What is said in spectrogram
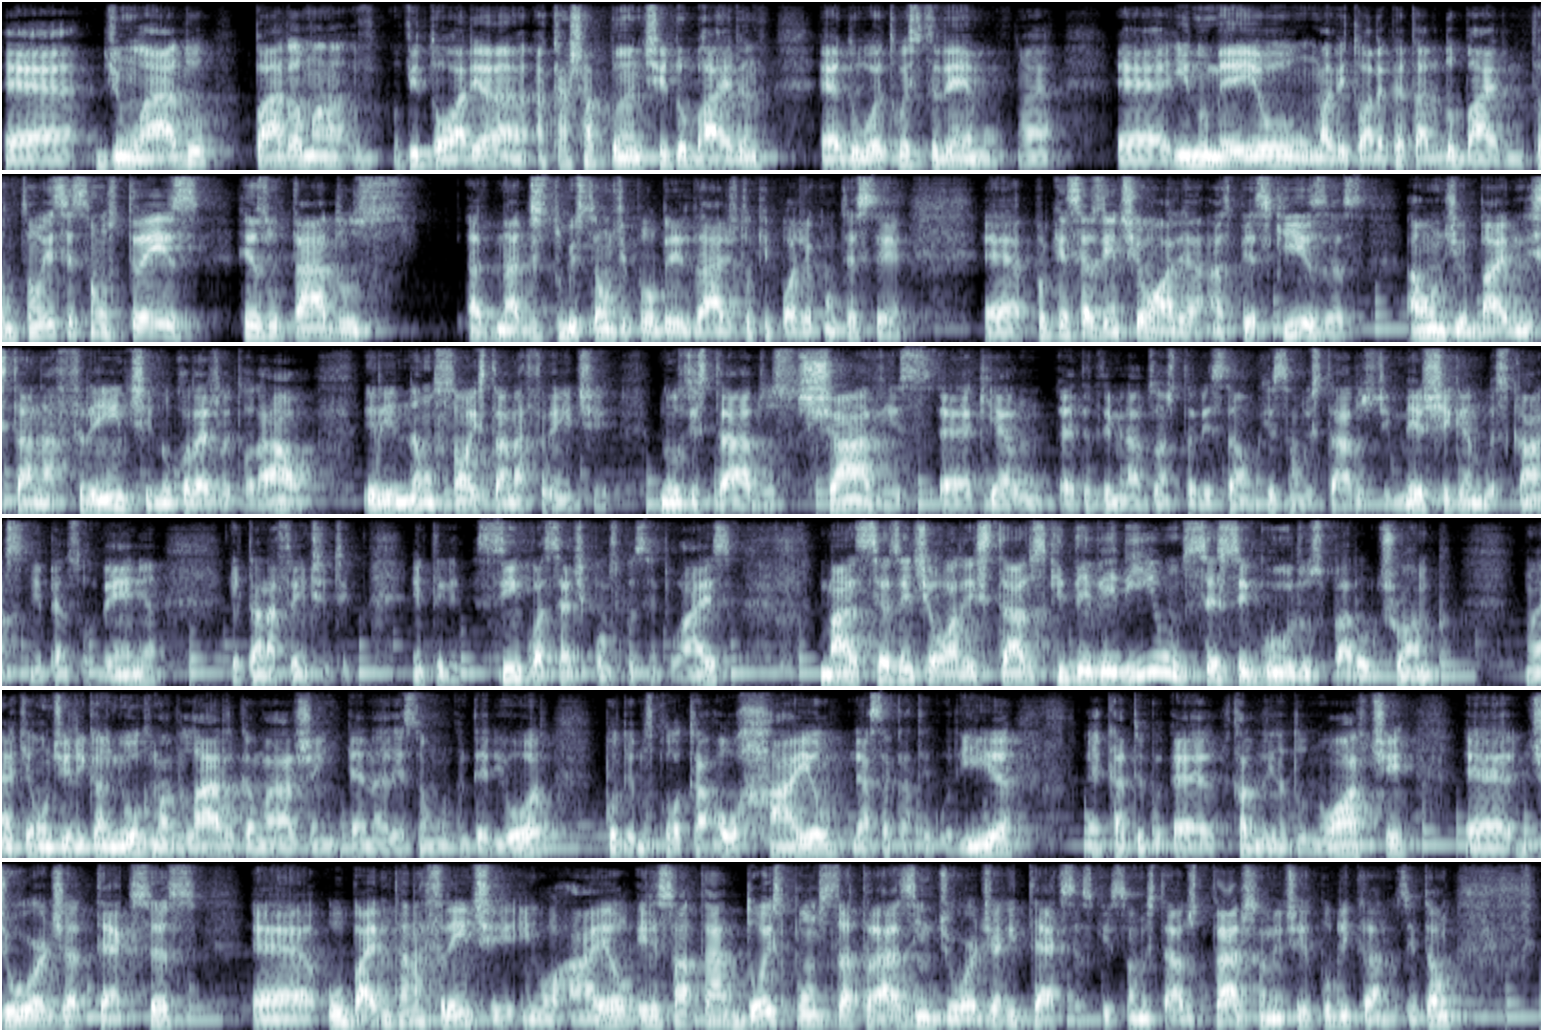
É, de um lado, para uma vitória acachapante do Biden é, do outro extremo. É? é, e no meio, uma vitória apertada do Biden. Então, então, esses são os três resultados na distribuição de probabilidade do que pode acontecer. É, porque se a gente olha as pesquisas onde Biden está na frente no colégio eleitoral, ele não só está na frente nos estados chaves é, que eram é, determinados antes da eleição, que são estados de Michigan, Wisconsin e Pennsylvania, ele está na frente de, entre 5 a 7 pontos percentuais. Mas se a gente olha estados que deveriam ser seguros para o Trump, é? que é onde ele ganhou com uma larga margem é, na eleição anterior, podemos colocar Ohio nessa categoria é, é, Carolina do Norte, é, Georgia, Texas. É, o Biden está na frente em Ohio, ele só está dois pontos atrás em Georgia e Texas, que são estados tradicionalmente republicanos. Então,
